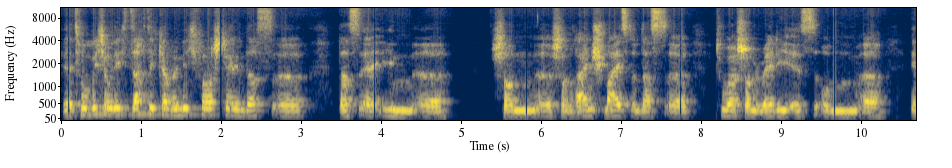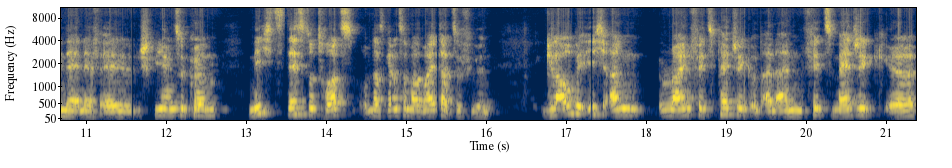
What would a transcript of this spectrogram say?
jetzt wo Micho nicht sagte, ich kann mir nicht vorstellen, dass, äh, dass er ihn äh, schon, äh, schon reinschmeißt und dass äh, Tua schon ready ist, um äh, in der NFL spielen zu können. Nichtsdestotrotz, um das Ganze mal weiterzuführen, glaube ich an Ryan Fitzpatrick und an einen Fitzmagic äh,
